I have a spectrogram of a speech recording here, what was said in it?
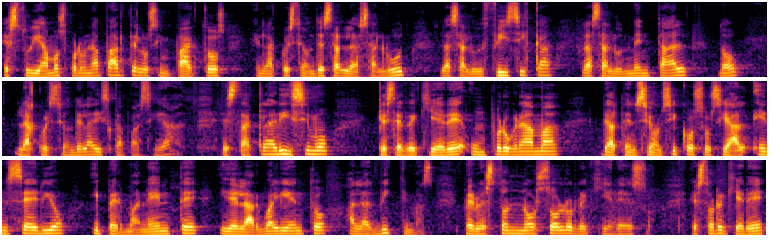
estudiamos por una parte los impactos en la cuestión de la salud, la salud física, la salud mental, ¿no? la cuestión de la discapacidad. Está clarísimo que se requiere un programa de atención psicosocial en serio y permanente y de largo aliento a las víctimas. Pero esto no solo requiere eso, esto requiere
